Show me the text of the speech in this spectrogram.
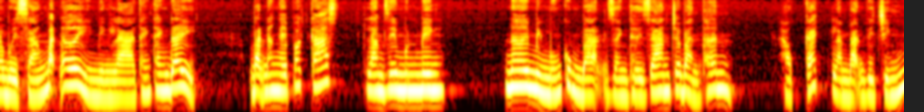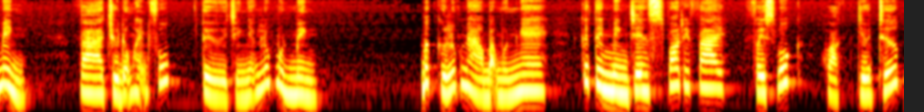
Chào buổi sáng bạn ơi, mình là Thanh Thanh đây. Bạn đang nghe podcast Làm gì một mình? Nơi mình muốn cùng bạn dành thời gian cho bản thân, học cách làm bạn với chính mình và chủ động hạnh phúc từ chính những lúc một mình. Bất cứ lúc nào bạn muốn nghe, cứ tìm mình trên Spotify, Facebook hoặc YouTube.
